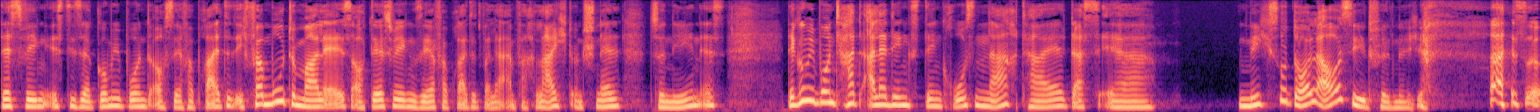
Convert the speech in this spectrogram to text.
Deswegen ist dieser Gummibund auch sehr verbreitet. Ich vermute mal, er ist auch deswegen sehr verbreitet, weil er einfach leicht und schnell zu nähen ist. Der Gummibund hat allerdings den großen Nachteil, dass er nicht so doll aussieht, finde ich. Also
